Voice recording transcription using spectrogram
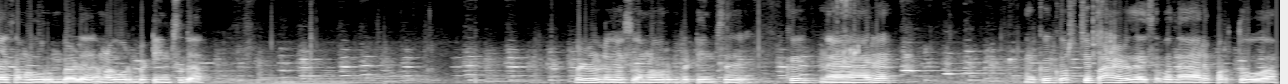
ഗൈസ് നമ്മൾ ഉറുമ്പുകൾ നമ്മൾ ഉറുമ്പ് ടീംസ് ഇതാ. ഇപ്പോഴുള്ള ഗൈസ് നമ്മൾ ഉറുമ്പ് ടീംസ് നേരെ നമുക്ക് കുറച്ച് പണിയെടുക്കാം ഗൈസ് അപ്പോൾ നേരെ പുറത്ത് പോവാം.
